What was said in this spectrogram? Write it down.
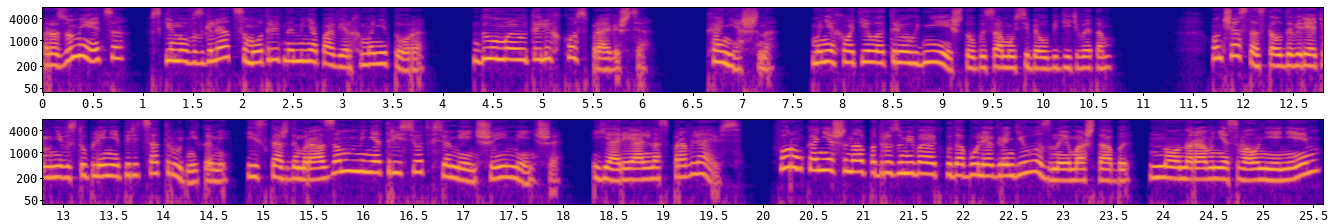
«Разумеется», — вскинув взгляд, смотрит на меня поверх монитора. «Думаю, ты легко справишься». «Конечно. Мне хватило трех дней, чтобы саму себя убедить в этом». Он часто стал доверять мне выступления перед сотрудниками, и с каждым разом меня трясет все меньше и меньше. Я реально справляюсь. Форум, конечно, подразумевает куда более грандиозные масштабы, но наравне с волнением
